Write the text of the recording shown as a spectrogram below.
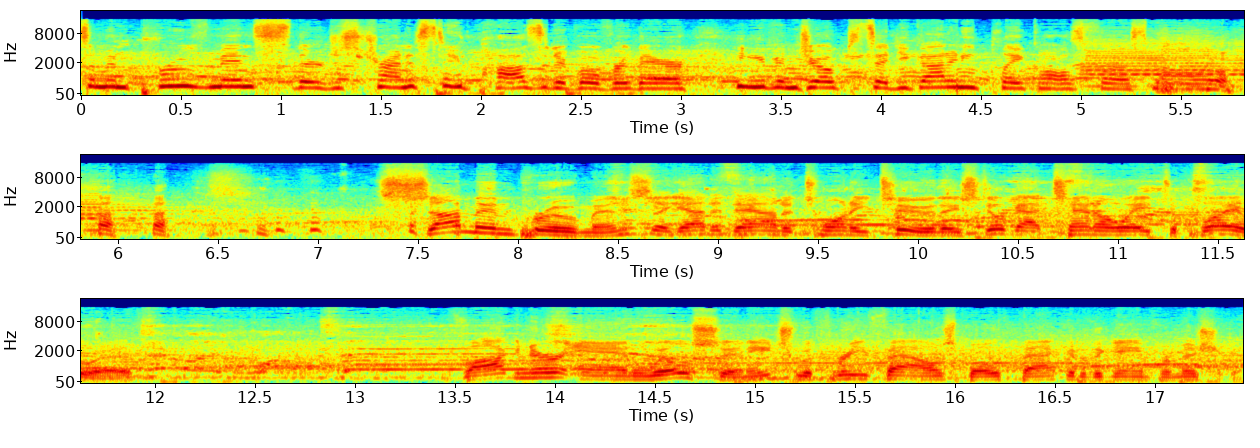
some improvements. They're just trying to stay positive over there. He even joked, said, "You got any play calls for us, Molly?" some improvements. They got it down to 22. They still got 10.08 to play with. Wagner and Wilson, each with three fouls, both back into the game for Michigan.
